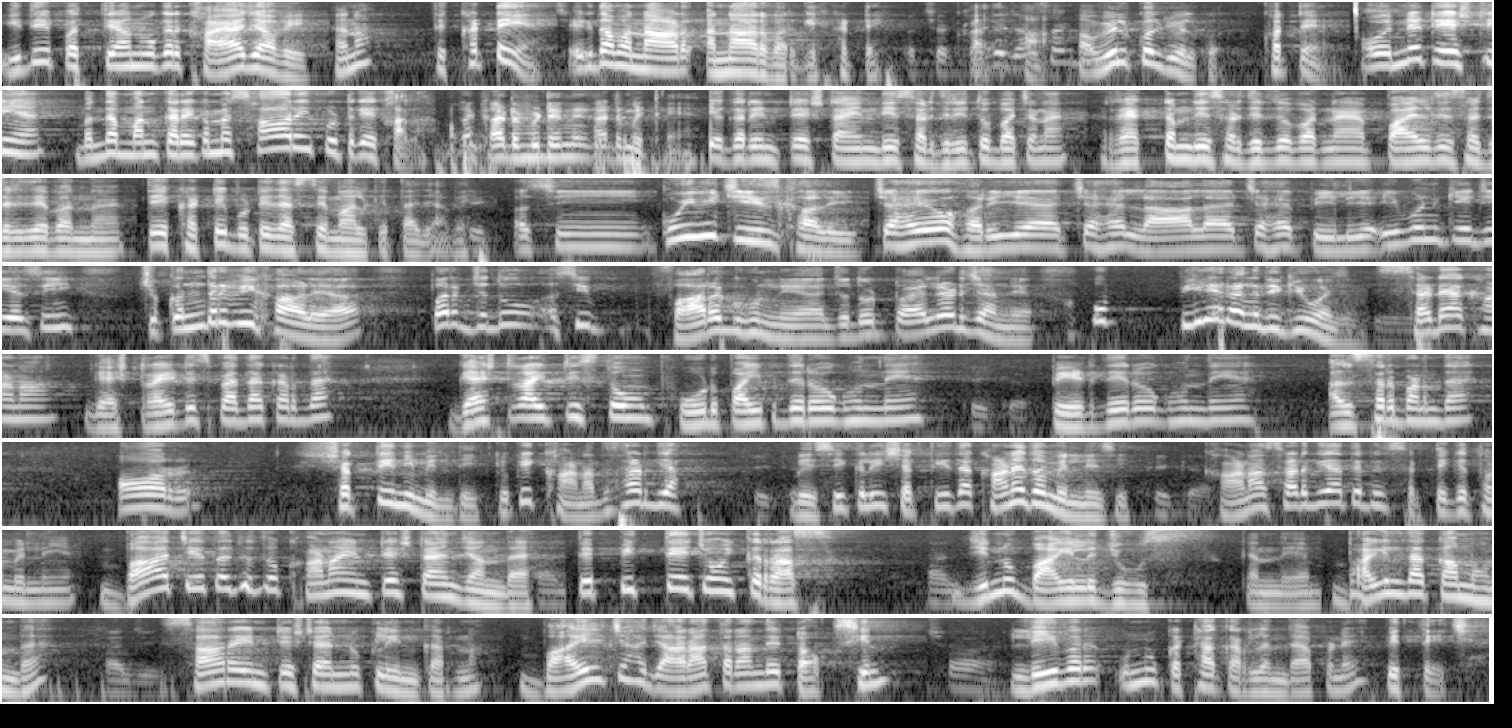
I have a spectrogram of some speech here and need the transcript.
ਇਹਦੇ ਪੱਤਿਆਂ ਨੂੰ ਅਗਰ ਖਾਇਆ ਜਾਵੇ ਹੈਨਾ ਤੇ ਖੱਟੇ ਹੈ ਇੱਕਦਮ ਅਨਾਰ ਅਨਾਰ ਵਰਗੇ ਖੱਟੇ। ਅੱਛਾ ਖਾਦੇ ਜਾ ਹਾਂ ਹਾਂ, ਬਿਲਕੁਲ ਜੀ ਬਿਲकुल ਖੱਟੇ ਹੈ ਉਹ ਇੰਨੇ ਟੇਸਟੀ ਹੈ ਬੰਦਾ ਮਨ ਕਰੇ ਕਿ ਮੈਂ ਸਾਰੇ ਪੁੱਟ ਕੇ ਖਾ ਲਾਂ। ਸਕਦੇ ਖੱਟ ਮਿੱਠੇ ਨੇ। ਖੱਟ ਮਿੱਠੇ ਹੈ ਅਗਰ ਇੰਟੈਸਟਾਈਨ ਦੀ ਸਰਜਰੀ ਤੋਂ ਬਚਣਾ ਹੈ ਰੈਕਟਮ ਦੀ ਸਰਜਰੀ ਤੋਂ ਬਚਣਾ ਹੈ ਪਾਇਲ ਦੀ ਸਰਜਰੀ ਤੋਂ ਬਚਣਾ ਹੈ ਤੇ ਖੱਟੀ ਬੁੱਟੀ ਦਾ ਇਸਤੇਮਾਲ ਕੀਤਾ ਜਾਵੇ। ਅਸੀਂ ਕੋਈ ਵੀ ਚੀਜ਼ ਖਾ ਲਈ ਚਾਹੇ ਉਹ ਹਰੀ ਹੈ ਚਾਹੇ ਲਾਲ ਹੈ ਚਾਹੇ ਪੀਲੀ ਹੈ ਈਵਨ ਕਿ ਜੇ ਅਸੀਂ ਚੁਕੰਦਰ ਵੀ ਖਾ ਲਿਆ ਪਰ ਜਦੋਂ ਅਸੀਂ ਫਾਰਗ ਹੁੰਨੇ ਆ ਜਦੋਂ ਟਾਇਲਟ ਜਾਂਦੇ ਆ ਉਹ ਪੀਲੇ ਰੰਗ ਦੀ ਕਿਉਂ ਹੈ ਜੀ? ਸੜਿਆ ਖਾਣਾ ਗੈਸਟਰਾਈਟਿਸ ਪੈਦਾ ਕਰਦਾ ਹੈ। ਗੈਸਟਰਾਈਟਿਸ ਤੋਂ ਫੂਡ ਪਾਈਪ ਦੇ ਰੋਗ ਹੁੰਦੇ ਹੈ। ਪੇਟ ਦੇ ਰੋਗ ਹੁੰਦੇ ਹੈ ਅਲਸਰ ਬਣਦਾ ਹੈ ਔਰ ਸ਼ਕਤੀ ਨਹੀਂ ਮਿਲਦੀ ਕਿਉਂਕਿ ਖਾਣਾ ਤਾਂ ਸੜ ਗਿਆ। ਬੇਸਿਕਲੀ ਸ਼ਕਤੀ ਤਾਂ ਖਾਣੇ ਤੋਂ ਮਿਲਣੀ ਸੀ। ਖਾਣਾ ਸੜ ਗਿਆ ਤੇ ਫਿਰ ਸ਼ਕਤੀ ਕਿੱਥੋਂ ਮਿਲਣੀ ਹੈ? ਬਾਅਦ ਚ ਇਹ ਤਾਂ ਜਦੋਂ ਖਾਣਾ ਇੰਟੈਸਟਾਈਨ ਜਾਂਦਾ ਹੈ ਤੇ ਪਿੱਤੇ ਚੋਂ ਇੱਕ ਰਸ ਜਿਹਨੂੰ ਬਾਈਲ ਜੂਸ ਕਹਿੰਦੇ ਆ। ਬਾਈਲ ਦਾ ਕੰਮ ਹੁੰਦਾ ਹੈ। ਹਾਂਜੀ। ਸਾਰੇ ਇੰਟੈਸਟਾਈਨ ਨੂੰ ਕਲੀਨ ਕਰਨਾ। ਬਾਈਲ ਚ ਹਜ਼ਾਰਾਂ ਤਰ੍ਹਾਂ ਦੇ ਟੌਕਸਿਨ ਲੀਵਰ ਉਹਨੂੰ ਇਕੱਠਾ ਕਰ ਲੈਂਦਾ ਆਪਣੇ ਪਿੱਤੇ 'ਚ।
